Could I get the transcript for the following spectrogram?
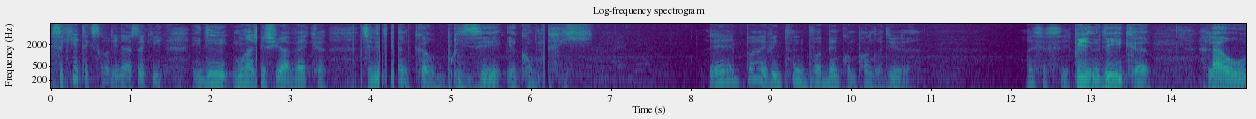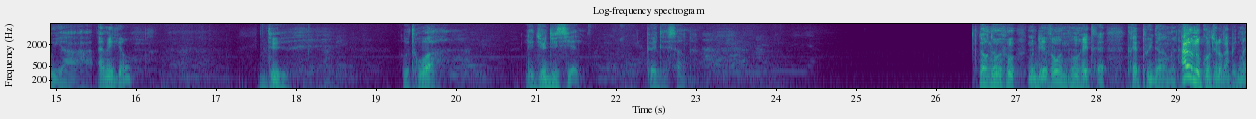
Ce qui est extraordinaire, c'est qu'il dit, moi je suis avec celui qui a un cœur brisé et compris. C'est pas évident de pouvoir bien comprendre Dieu. Hein. Puis il nous dit que là où il y a un million, deux ou trois, les dieux du ciel peuvent descendre. Donc nous, devons nous être très prudents. Alors nous continuons rapidement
